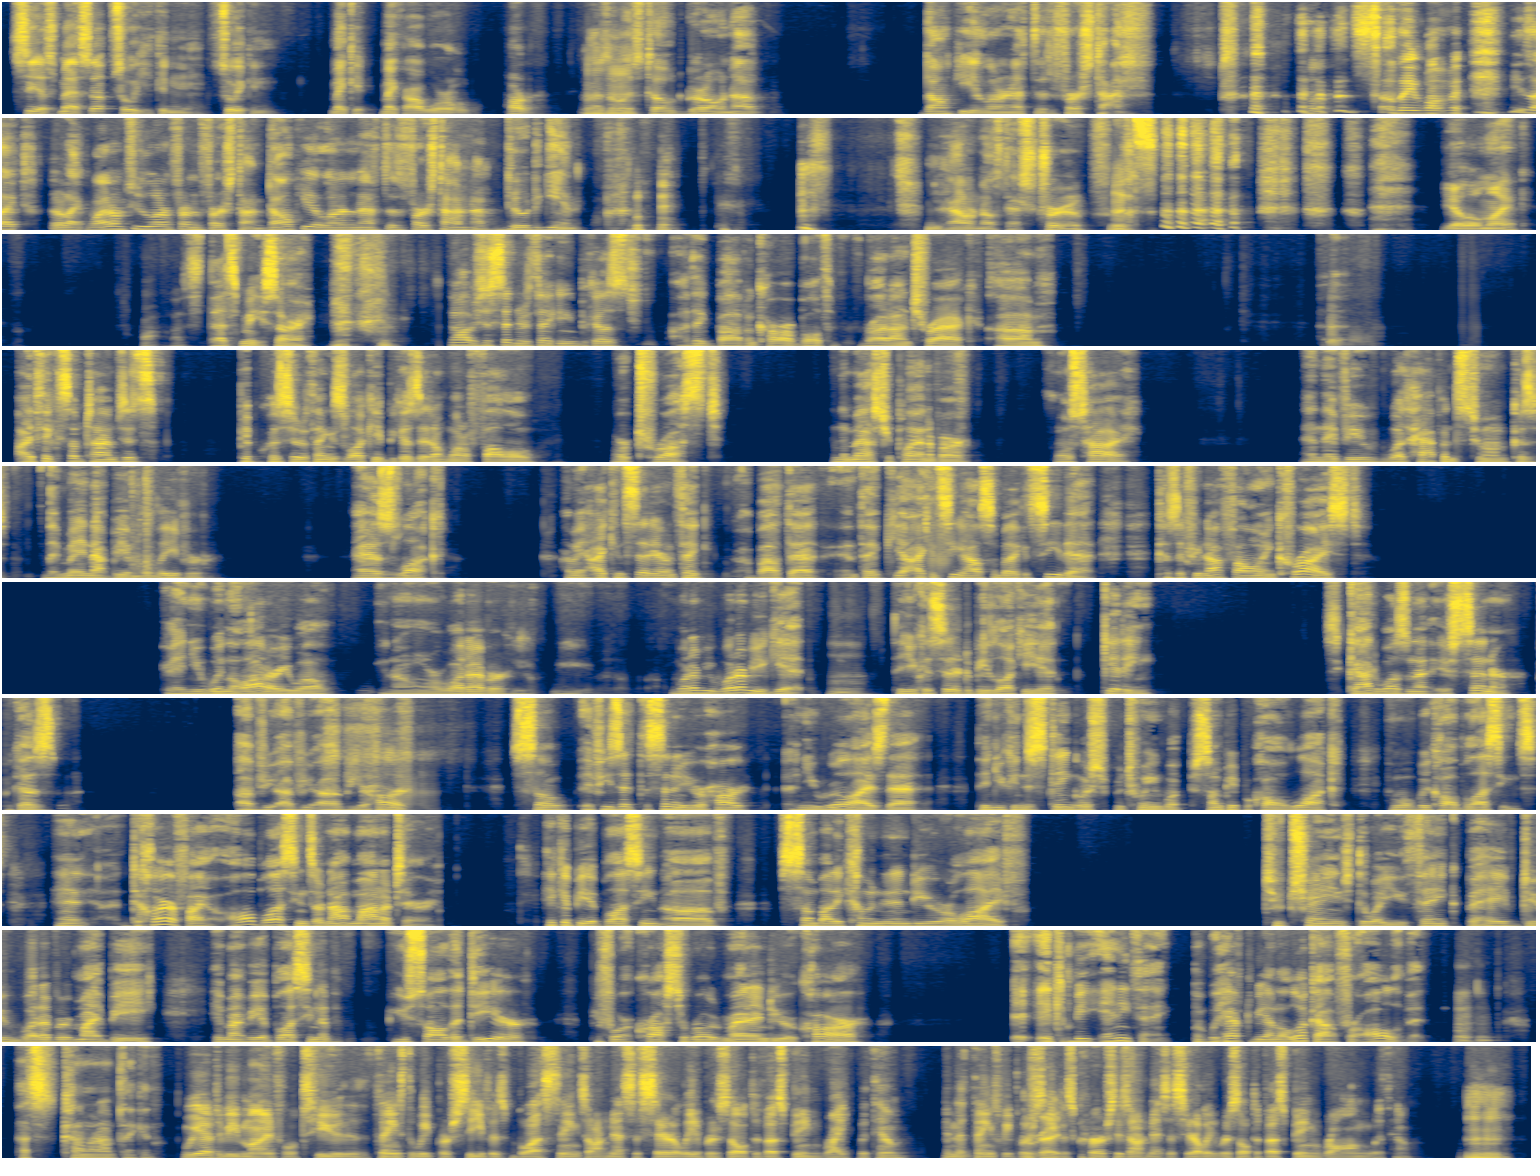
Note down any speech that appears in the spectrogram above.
see us mess up so he can, so he can make it, make our world harder. I was always told growing up, donkey you learn after the first time. so they want me. He's like, they're like, why don't you learn from the first time? Donkey you learn after the first time not to do it again. I don't know if that's true. Yellow Mike. Oh, that's that's me. Sorry. no, I was just sitting here thinking because I think Bob and Carl are both right on track. Um, I think sometimes it's people consider things lucky because they don't want to follow or trust in the master plan of our Most High, and they view what happens to them because they may not be a believer as luck. I mean, I can sit here and think about that and think, yeah, I can see how somebody could see that. Because if you're not following Christ and you win the lottery, well, you know, or whatever, you, you, whatever, you, whatever you get Mhm. that you consider to be lucky at getting, God wasn't at your center because of your of your of your heart. So if He's at the center of your heart and you realize that, then you can distinguish between what some people call luck and what we call blessings. And to clarify, all blessings are not monetary. It could be a blessing of somebody coming into your life to change the way you think, behave, do whatever it might be. It might be a blessing of you saw the deer before it crossed the road and ran into your car. It, it can be anything, but we have to be on the lookout for all of it. Mhm. That's kind of what I'm thinking. we have to be mindful too that the things that we perceive as blessings aren't necessarily a result of us being right with him and the things we perceive Right. as curses aren't necessarily a result of us being wrong with him Mhm.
